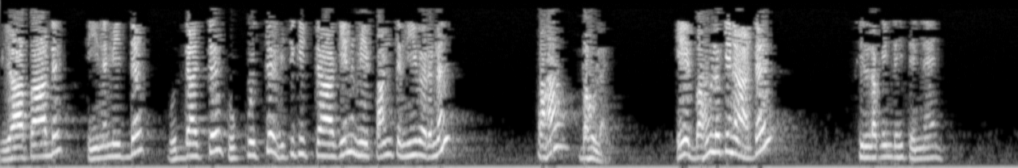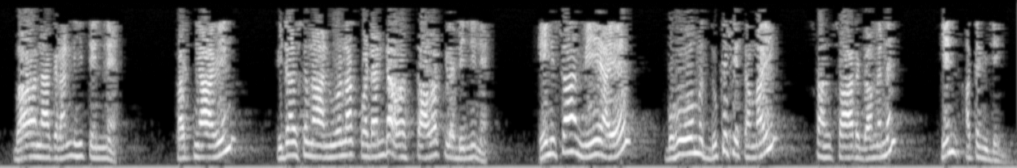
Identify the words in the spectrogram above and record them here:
ව්‍යාපාද, තීන මිද්ද, උද්ධච්ච, කුක්කුච්ච, විචිකිච්ඡා කියන මේ පංච නීවරණ පහ බහුලයි. ඒ බහුල කෙනාට සිල් ලකින්න හිතෙන්නේ නැහැ. භාවනා කරන්න හිතෙන්නේ නැහැ. ප්‍රඥාවෙන් විදර්ශනා නුවණක් වඩන්න අවස්ථාවක් ලැබෙන්නේ නැහැ. ඒ නිසා මේ අය බොහෝම දුකසේ තමයි සංසාර ගමනෙන් අත මිදෙන්නේ.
